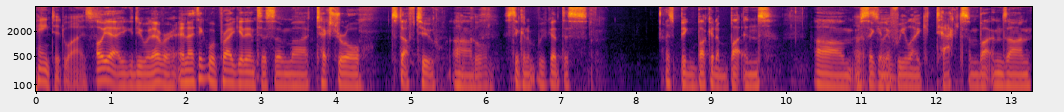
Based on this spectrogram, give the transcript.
painted wise. oh yeah, you can do whatever. And I think we'll probably get into some uh, textural stuff too. Oh, Um, cool. I was thinking of, we've got this this big bucket of buttons. Um, I was Oh, thinking if we like tacked some buttons on,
